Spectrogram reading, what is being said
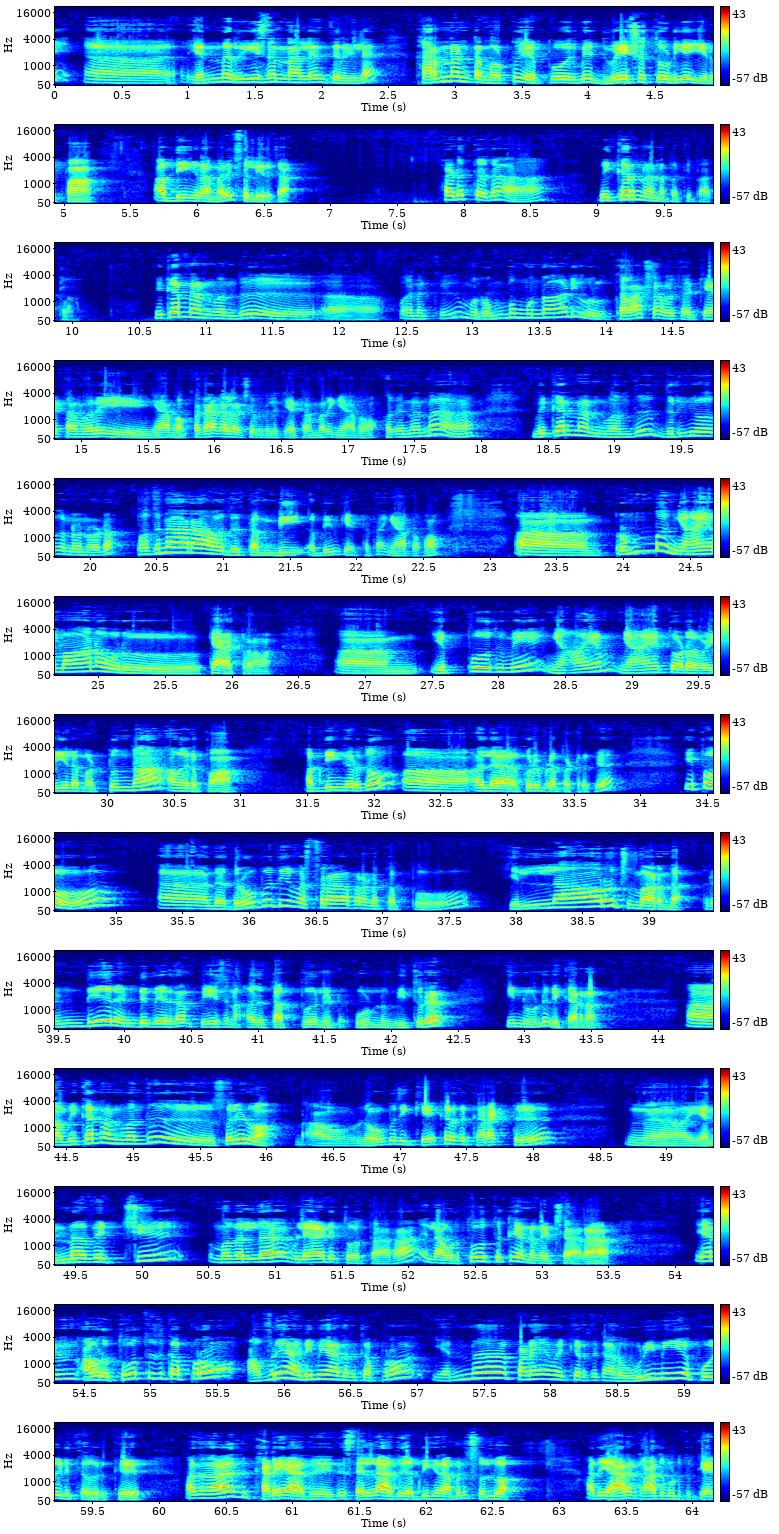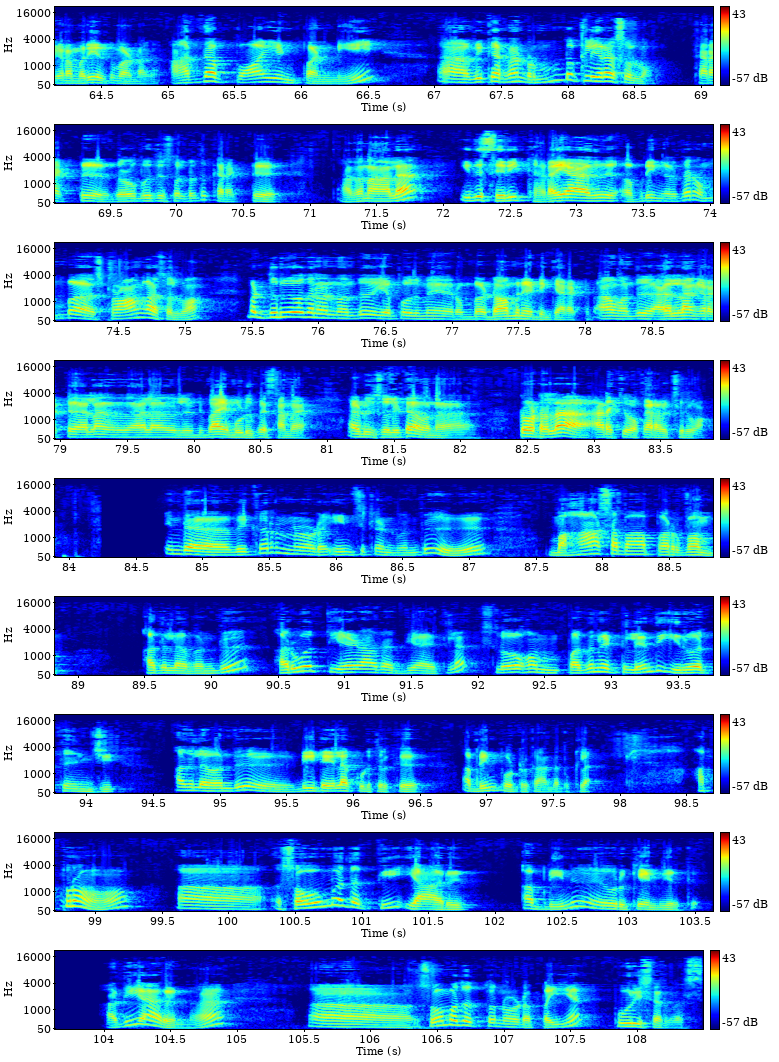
என்ன ரீசன்னாலேன்னு தெரியல. கர்ணன்ட்ட மட்டும் எப்போதுமே துவேஷத்தோடையே இருப்பான் அப்படிங்கிற மாதிரி சொல்லியிருக்கா. அடுத்ததாக விகர்ணனை பற்றி பார்க்கலாம். விகர்ணன் வந்து எனக்கு ரொம்ப முன்னாடி ஒரு கலாச்சாரத்தை கேட்ட மாதிரி ஞாபகம் கதா கலாச்சாரத்தில் கேட்ட மாதிரி ஞாபகம். அது என்னென்னா விகர்ணன் வந்து துரியோதனனோட பதினாறாவது தம்பி அப்படின்னு கேட்டதான் ஞாபகம். ரொம்ப நியாயமான ஒரு கேரக்டர் அவன். எப்போதுமே நியாயம் நியாயத்தோட வழியில் மட்டும்தான் அவன் இருப்பான் அப்படிங்கிறதும் அதில் குறிப்பிடப்பட்டிருக்கு. இப்போது அந்த திரௌபதி வஸ்திராபரணத்தப்போ எல்லாரும் சும்மா இருந்தா. ரெண்டே ரெண்டு பேர் தான் பேசினா. அது தப்புன்னுட்டு. ஒன்று விதுரர் இன்னொன்று விகர்ணன். விகர்ணன் வந்து சொல்லிடுவான். அவன் திரௌபதி கேட்குறது கரெக்டு என்னை வச்சு முதல்ல விளையாடி தோத்தாரா? இல்லை அவர் தோத்துட்டு என்னை வச்சாரா? என் அவர் தோத்ததுக்கப்புறம் அவரே அடிமையானதுக்கப்புறம் என்ன பணையம் வைக்கிறதுக்கான உரிமையே போயிடுத்து அவருக்கு. அதனால் இது கிடையாது இது செல்லாது அப்படிங்கிற மாதிரி சொல்லுவாள் அது யாரும் காது கொடுத்து கேட்குற மாதிரி இருக்க மாட்டாங்க. அதை பாயிண்ட் பண்ணி ஆஹ், ரொம்ப கிளியராக சொல்லுவான் கரெக்டு திரௌபதி சொல்கிறது கரெக்டு அதனால் இது சரி கிடையாது அப்படிங்கிறத ரொம்ப ஸ்ட்ராங்காக சொல்லுவான். பட் துரியோதனன் வந்து எப்போதுமே ரொம்ப டாமினேட்டிங் கேரக்டர் அவன் வந்து அதெல்லாம் கரெக்டு அதெல்லாம் அதெல்லாம் பாய் மூடு பேசாம அப்படின்னு சொல்லிட்டு அவனை டோட்டலாக அடக்கி உட்கார வச்சுருவான். இந்த விகர்ணனோட இன்சிடெண்ட் வந்து மகாசபா பர்வம். அதில் வந்து அறுபத்தி ஏழாவது அத்தியாயத்தில் ஸ்லோகம் பதினெட்டுலேருந்து இருபத்தஞ்சு. அதில் வந்து டீட்டெயிலாக கொடுத்துருக்கு. அப்படின்னு போட்டிருக்கான் அந்த புக்கில் அப்புறம் சௌமதத்தி யார்? அப்படின்னு ஒரு கேள்வி இருக்குது அது யாருன்னா சோமதத்தனோட பையன் பூரி சர்வஸ்.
